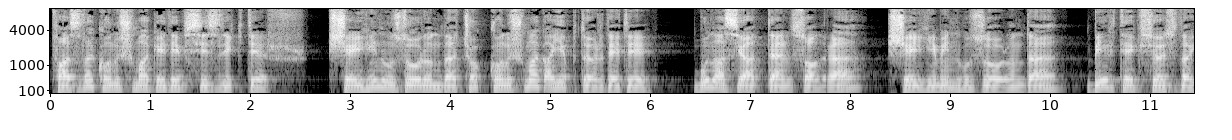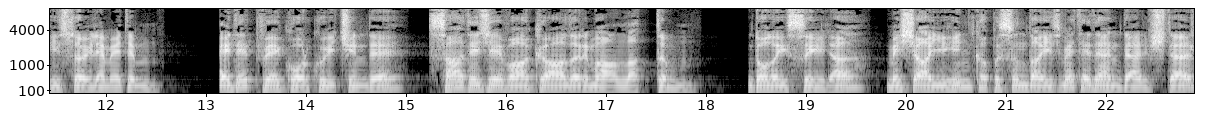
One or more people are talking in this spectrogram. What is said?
Fazla konuşmak edepsizliktir. Şeyhin huzurunda çok konuşmak ayıptır dedi. Bu nasihatten sonra şeyhimin huzurunda bir tek söz dahi söylemedim. Edep ve korku içinde sadece vakıalarımı anlattım. Dolayısıyla meşayihin kapısında hizmet eden dervişler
